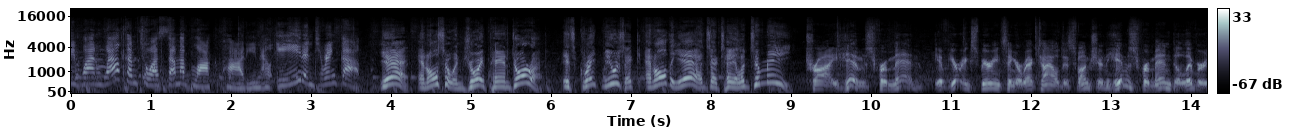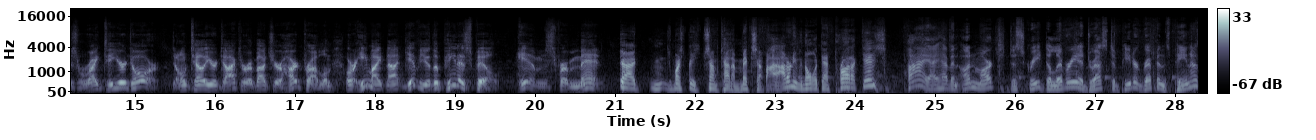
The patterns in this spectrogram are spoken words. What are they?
everyone. Welcome to our summer block party. Now eat and drink up. Yeah, and also enjoy Pandora. It's great music, and all the ads are tailored to me. Try Hims for Men. If you're experiencing erectile dysfunction, Hims for Men delivers right to your door. Don't tell your doctor about your heart problem, or he might not give you the penis pill. Hims for Men. Uh, mm, it must be some kind of mix-up. I I don't even know what that product is. Hi, I have an unmarked, discreet delivery addressed to Peter Griffin's penis.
